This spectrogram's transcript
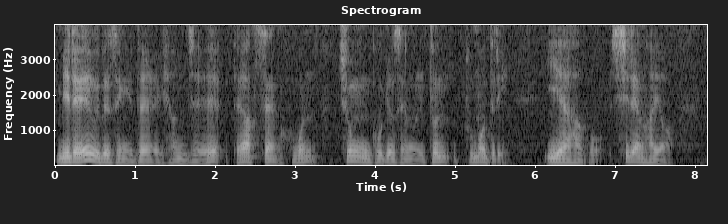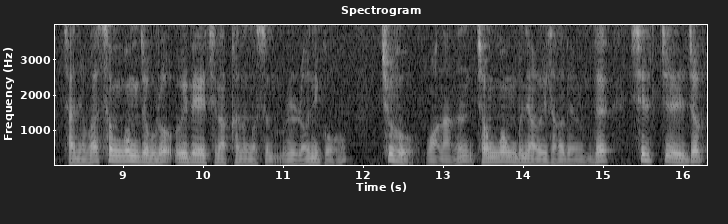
미래의 의대생이 될 현재의 대학생 혹은 중고교생을 둔 부모들이 이해하고 실행하여 자녀가 성공적으로 의대에 진학하는 것은 물론이고 추후 원하는 전공 분야 의사가 되는데 실질적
